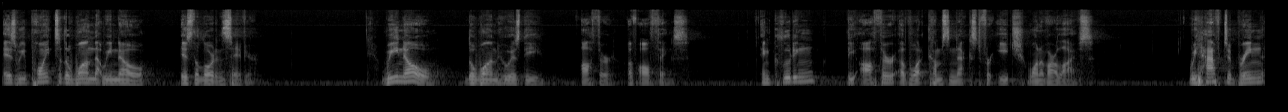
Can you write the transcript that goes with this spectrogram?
is we point to the one that we know is the Lord and Savior. We know the one who is the author of all things including the author of what comes next for each one of our lives. We have to bring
